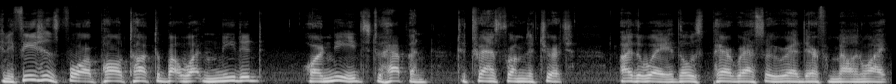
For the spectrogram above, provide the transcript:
In Ephesians 4, Paul talked about what needed or needs to happen to transform the church. By the way, those paragraphs that we read there from Ellen White,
